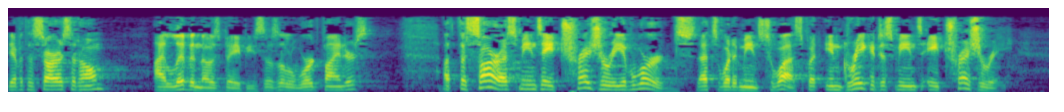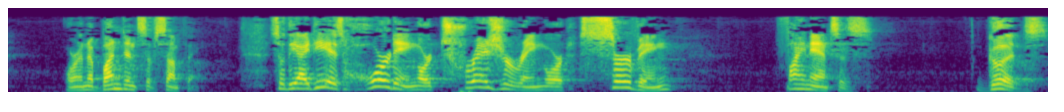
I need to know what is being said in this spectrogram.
you have a thesaurus at home? I live in those babies, those little word finders. A thesaurus means a treasury of words. That's what it means to us. But in Greek, it just means a treasury or an abundance of something. So the idea is hoarding or treasuring or serving finances, goods,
